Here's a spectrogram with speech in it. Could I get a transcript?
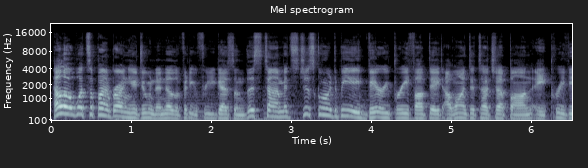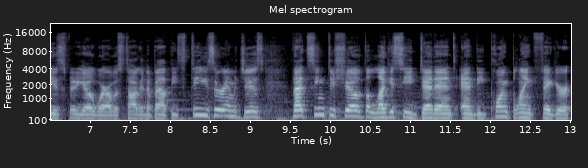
what's up, I'm Brian here doing another video for you guys, and this time it's just going to be a very brief update. I wanted to touch up on a previous video where I was talking about these teaser images that seem to show the Legacy Dead End and the Point Blank figure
